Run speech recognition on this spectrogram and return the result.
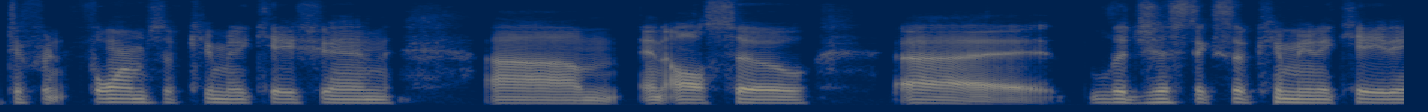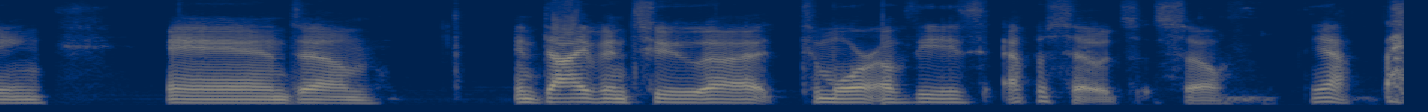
different forms of communication um, and also uh, logistics of communicating and um, and dive into uh, to more of these episodes. So yeah.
